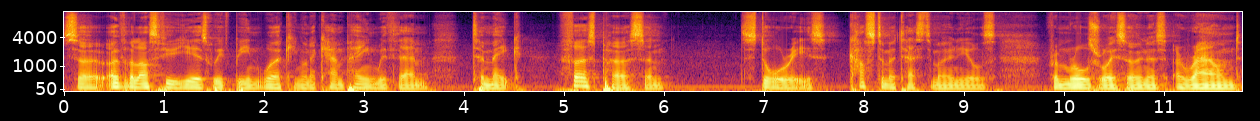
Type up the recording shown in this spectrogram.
So, over the last few years, we've been working on a campaign with them to make first person stories, customer testimonials from Rolls Royce owners around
